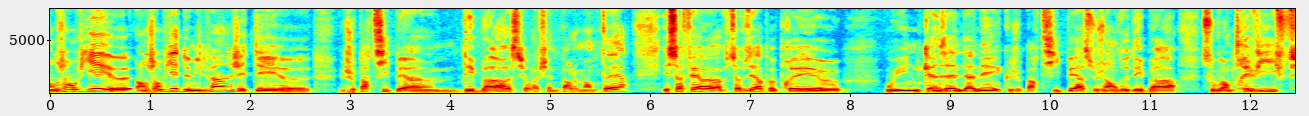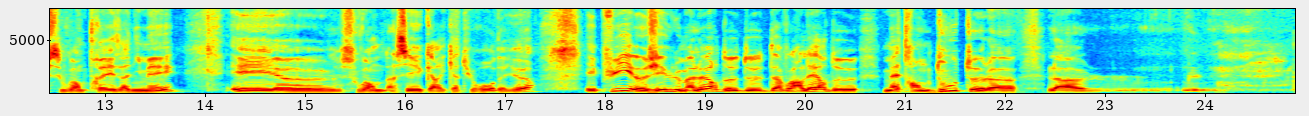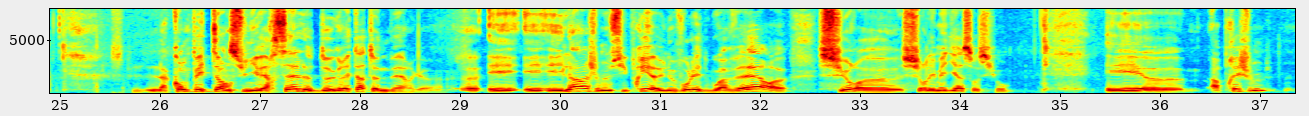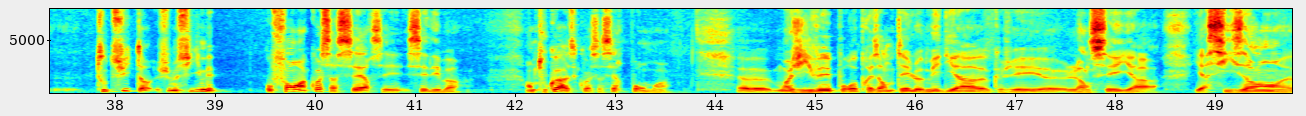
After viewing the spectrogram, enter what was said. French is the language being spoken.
en, janvier, euh, en janvier 2020, j'étais, euh, je participais à un débat sur la chaîne parlementaire, et ça, fait, ça faisait à peu près, oui, une quinzaine d'années que je participais à ce genre de débat, souvent très vif, souvent très animé, et souvent assez caricaturaux d'ailleurs. Et puis j'ai eu le malheur d'avoir l'air de mettre en doute la compétence universelle de Greta Thunberg. Euh, et, là, je me suis pris à une volée de bois vert euh, sur, euh, sur les médias sociaux. Et après, je, tout de suite, je me suis dit, mais au fond, à quoi ça sert ces, ces débats? En tout cas, à quoi ça sert pour moi? Moi, j'y vais pour représenter le média que j'ai lancé il y, a, il y a six ans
